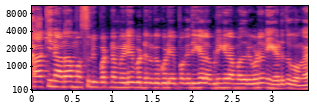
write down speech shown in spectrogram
காக்கிநாடா மசூலிப்பட்டினம் இடைப்பட்டு இருக்கக்கூடிய பகுதிகள் அப்படிங்கிற மாதிரி கூட நீங்கள் எடுத்துக்கோங்க.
